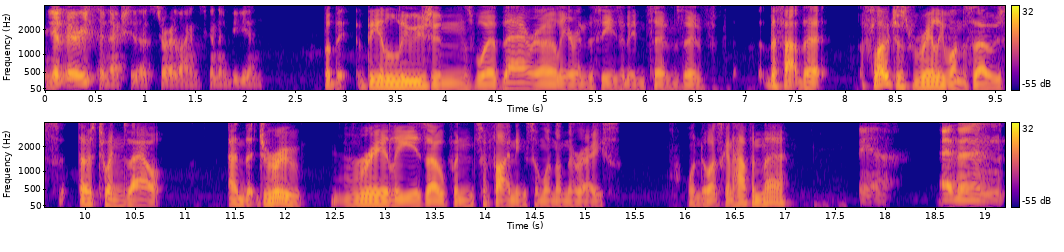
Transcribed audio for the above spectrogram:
Yeah, very soon, actually, that storyline's going to begin. But the, the illusions were there earlier in the season in terms of the fact that Flo just really wants those those twins out, and that Drew really is open to finding someone on the race. Wonder what's going to happen there. Yeah. And then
